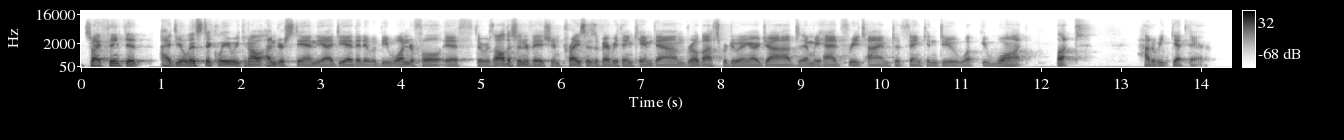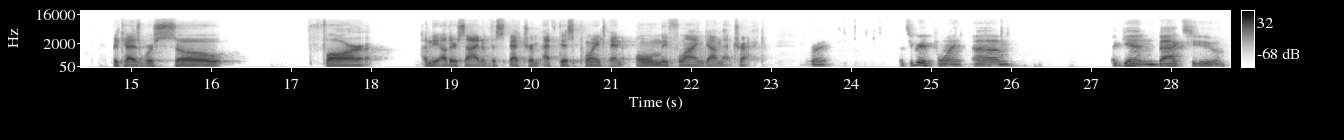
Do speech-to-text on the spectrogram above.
So I think that idealistically, we can all understand the idea that it would be wonderful if there was all this innovation, prices of everything came down, robots were doing our jobs, and we had free time to think and do what we want. But how do we get there? Because we're so far on the other side of the spectrum at this point and only flying down that track. Right. That's a great point. Um, again, back to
